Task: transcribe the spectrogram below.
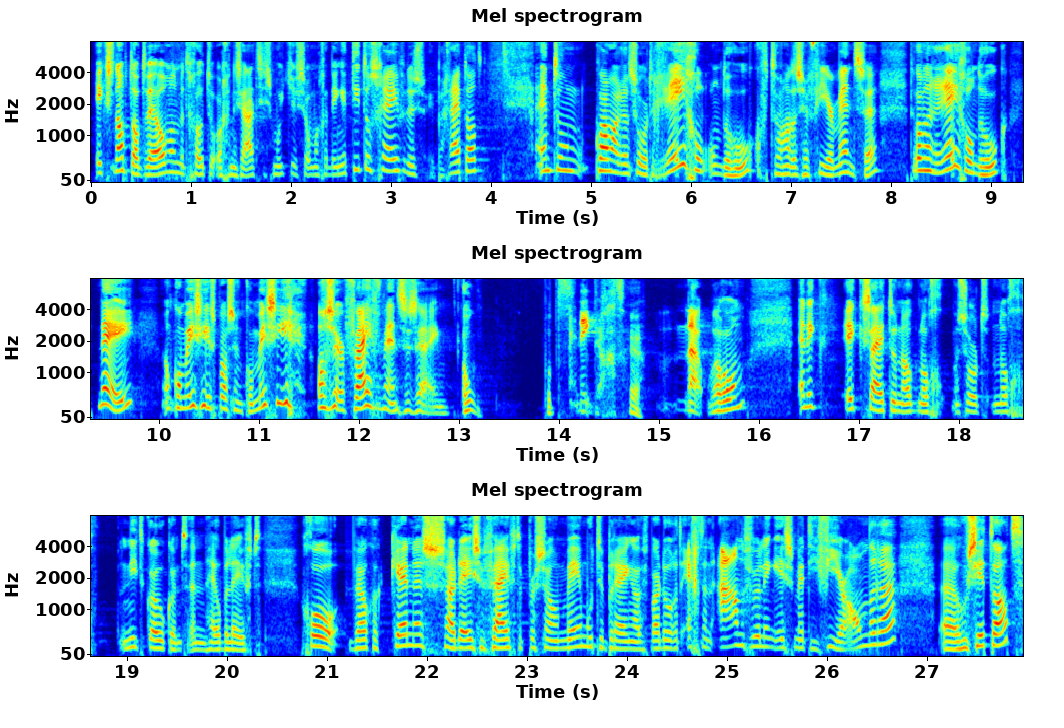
ik snap dat wel, want met grote organisaties moet je sommige dingen titels geven. Dus ik begrijp dat. En toen kwam er een soort regel om de hoek. Toen hadden ze vier mensen. Toen kwam er een regel om de hoek. Nee, een commissie is pas een commissie als er vijf mensen zijn. Oh, wat... En ik dacht, Ja. nou, waarom? En ik, ik zei toen ook nog een soort, nog niet kokend en heel beleefd. Goh, welke kennis zou deze vijfde persoon mee moeten brengen, waardoor het echt een aanvulling is met die vier anderen? Eh, hoe zit dat?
